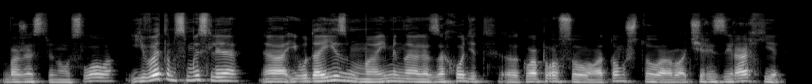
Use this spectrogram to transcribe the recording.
божественного слова. И в этом смысле э, иудаизм именно заходит э, к вопросу о том, что через иерархии,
